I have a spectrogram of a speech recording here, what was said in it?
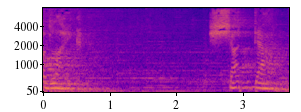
Godlike. Shut down.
